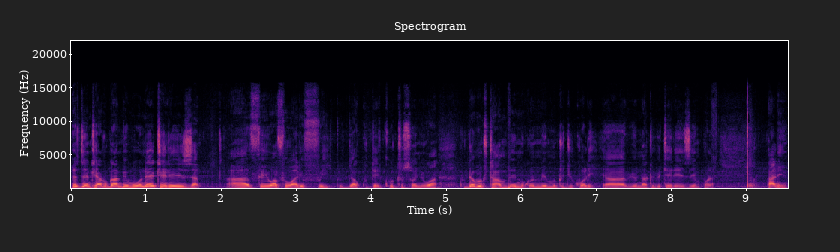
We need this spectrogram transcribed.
pulezidenti yatugambye bwoneetereza ffe ewaffe wali free tujja kutusonyiwa tuddemu tutambule emirimu tugikole byonna tubitereeza empola kale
